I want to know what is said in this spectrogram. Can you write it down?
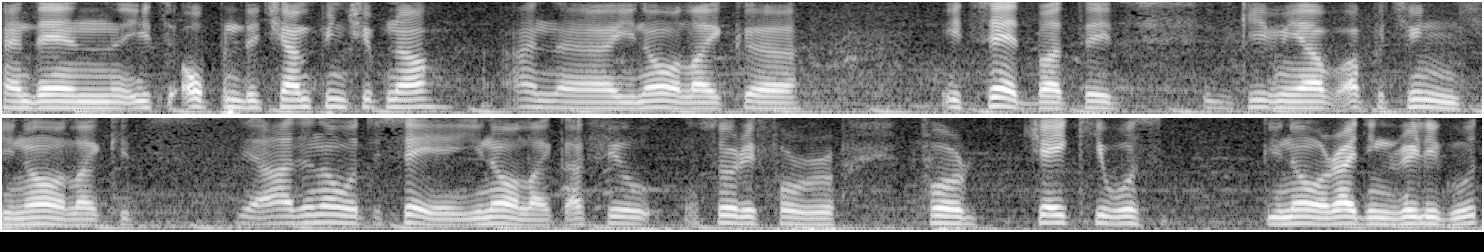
and then it's opened the championship now, and uh, you know like uh, it's sad, but it's it's giving me an opportunity, you know, like it's yeah, I don't know what to say, you know, like I feel sorry for for Jake. He was, you know, riding really good,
